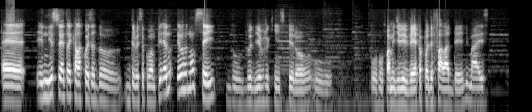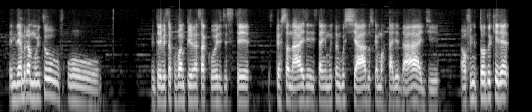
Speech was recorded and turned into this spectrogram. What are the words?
É, e nisso entra aquela coisa do, do entrevista com o vampiro. Eu, eu não sei do, do livro que inspirou o, o, o Fome de Viver para poder falar dele, mas ele me lembra muito o, o entrevista com o vampiro nessa coisa de ser os personagens estarem muito angustiados com a imortalidade. É um filme todo que ele é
